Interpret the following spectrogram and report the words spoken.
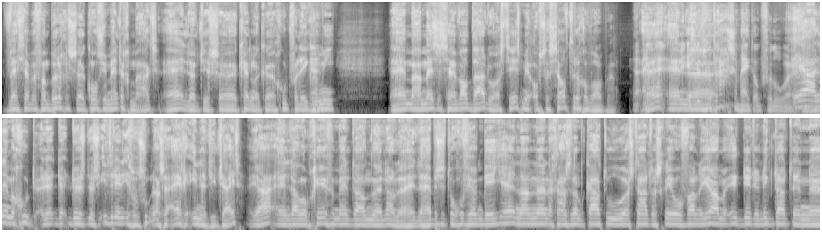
Wij hebben van burgers eh, consumenten gemaakt. Hè? Dat is eh, kennelijk eh, goed voor de economie. Maar mensen zijn wel daardoor steeds meer op zichzelf teruggeworpen. Ja, en, is de eh, verdraagzaamheid ook verloren? ja, nee, maar goed. eh, Dus, dus iedereen is op zoek naar zijn eigen identiteit. Ja? En dan op een gegeven moment, dan, eh, nou, dan, hebben ze het ongeveer een beetje. En dan, eh, dan gaan ze naar elkaar toe eh, staan te schreeuwen van... ja, maar ik dit en ik dat en, eh,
